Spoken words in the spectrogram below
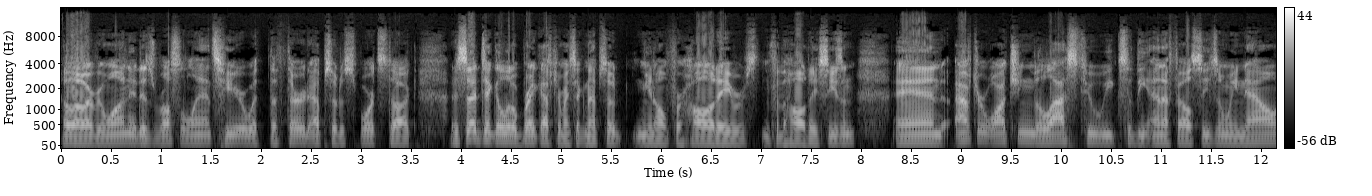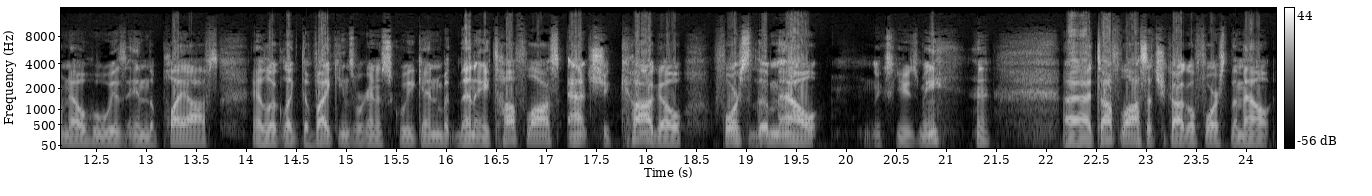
Hello, everyone. It is Russell Lance here with the third episode of Sports Talk. I decided to take a little break after my second episode, you know, for holiday for the holiday season. And after watching the last two weeks of the NFL season, we now know who is in the playoffs. It looked like the Vikings were going to squeak in, but then a tough loss at Chicago forced them out. Excuse me. a tough loss at Chicago forced them out,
